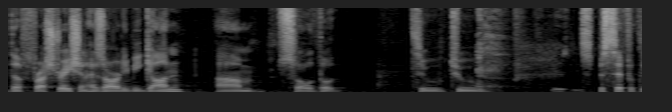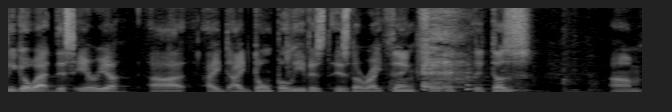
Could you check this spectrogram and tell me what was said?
the frustration has already begun. Um, so the, to, to specifically go at this area, uh, I, I don't believe is, is the right thing. So it, it does, um,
